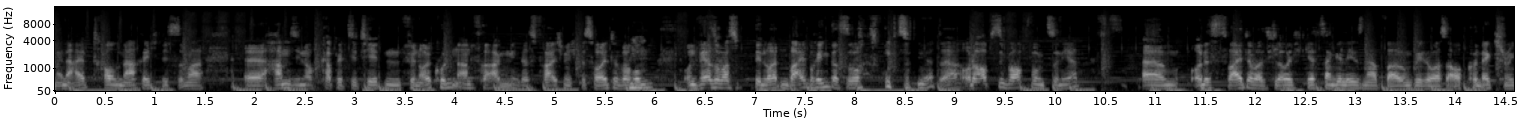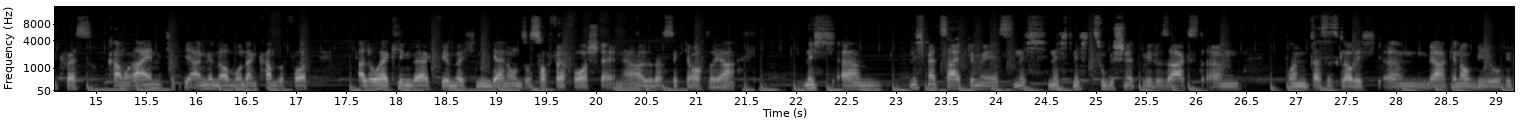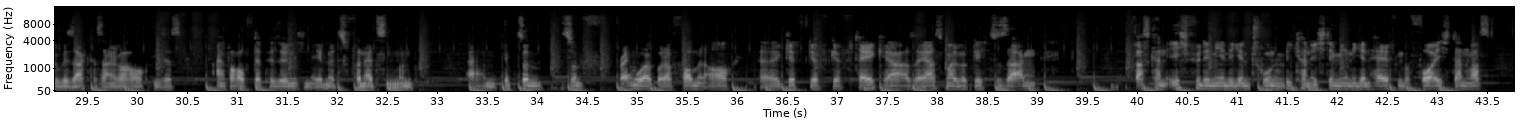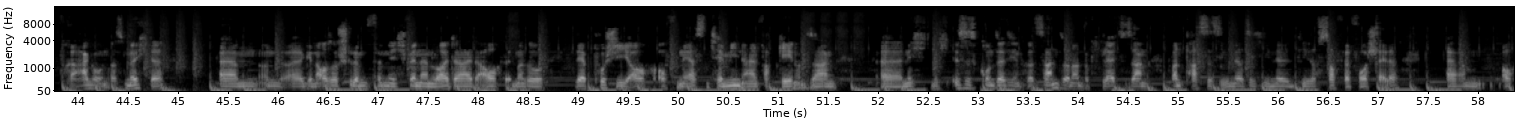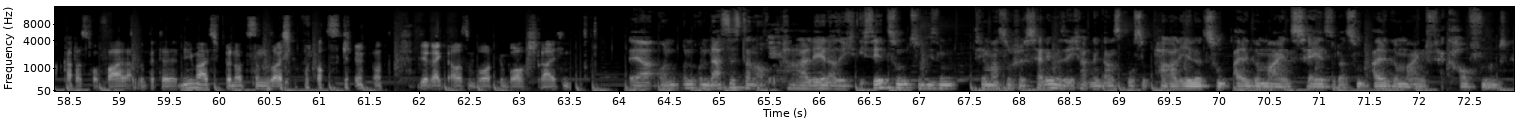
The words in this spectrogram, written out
meine Albtraumnachricht ist immer, äh, haben Sie noch Kapazitäten für Neukundenanfragen? Das frage ich mich bis heute, warum. Mhm. Und wer sowas den Leuten beibringt, dass sowas funktioniert, ja? oder ob es überhaupt funktioniert. Ähm, und das Zweite, was ich glaube ich gestern gelesen habe, war irgendwie sowas auch, Connection Request kam rein, ich habe die angenommen und dann kam sofort, hallo Herr Klingberg, wir möchten gerne unsere Software vorstellen. Ja, also das ist ja auch so, ja, nicht, ähm, nicht mehr zeitgemäß, nicht, nicht, nicht zugeschnitten, wie du sagst. Ähm, und das ist, glaube ich, ähm, ja, genau wie du, wie du gesagt hast, einfach auch dieses, einfach auf der persönlichen Ebene zu vernetzen und ähm, gibt so ein, so ein Framework oder Formel auch, äh, Gift, Gift, Gift, Take, ja, also erstmal wirklich zu sagen, was kann ich für denjenigen tun wie kann ich demjenigen helfen, bevor ich dann was frage und was möchte. Ähm, und äh, genauso schlimm finde ich, wenn dann Leute halt auch immer so sehr pushy auch auf den ersten Termin einfach gehen und sagen, äh, nicht, nicht ist es grundsätzlich interessant, sondern wirklich gleich zu sagen, wann passt es Ihnen, dass ich Ihnen diese Software vorstelle. Ähm, auch katastrophal. Also bitte niemals benutzen solche Floskeln und direkt aus dem Wortgebrauch streichen. Ja, und, und, und das ist dann auch parallel, also ich, ich sehe zum, zu diesem Thema Social Selling, sehe ich halt eine ganz große Parallele zum allgemeinen Sales oder zum allgemeinen Verkaufen. Und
